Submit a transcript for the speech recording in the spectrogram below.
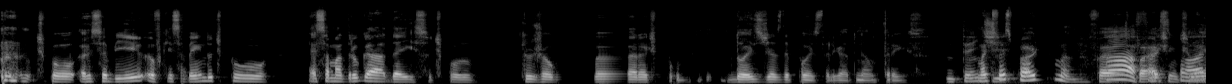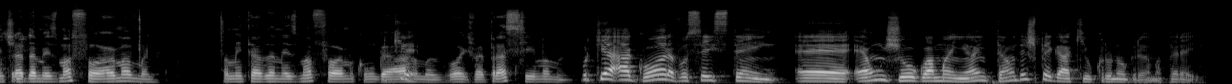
Tipo, eu recebi, eu fiquei sabendo, tipo, essa madrugada isso, tipo, que o jogo era, tipo, dois dias depois, tá ligado? Não, três. Entendi. Mas faz parte, mano. Faz Ah, parte, faz a gente vai entrar da mesma forma, mano. Vamos entrar da mesma forma, com garra, mano. Pô, a gente vai pra cima, mano. Porque agora vocês têm. É, é um jogo amanhã, então. Deixa eu pegar aqui o cronograma, peraí.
